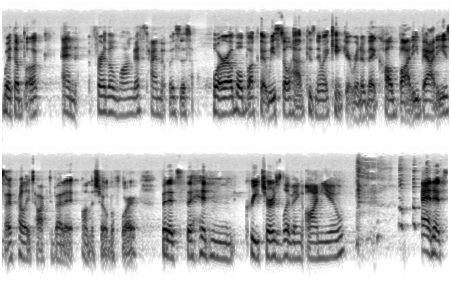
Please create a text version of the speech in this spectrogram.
with a book and for the longest time, it was this horrible book that we still have because now I can't get rid of it called Body Baddies. I've probably talked about it on the show before, but it's the hidden creatures living on you. and it's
